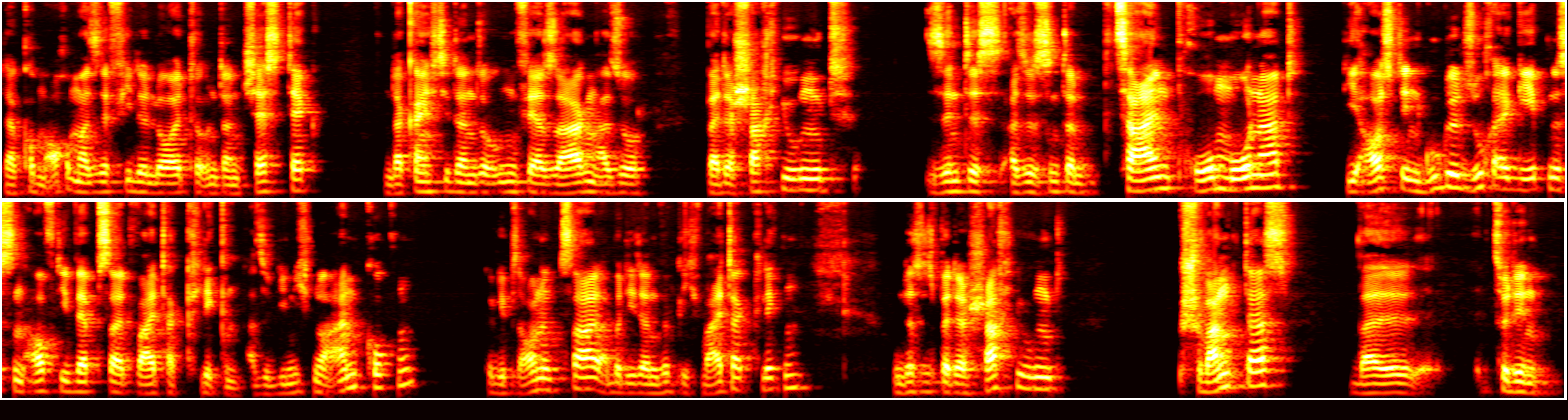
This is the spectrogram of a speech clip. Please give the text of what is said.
Da kommen auch immer sehr viele Leute und dann Chestech. Und da kann ich dir dann so ungefähr sagen, also bei der Schachjugend sind es, also es sind dann Zahlen pro Monat, die aus den Google-Suchergebnissen auf die Website weiterklicken. Also die nicht nur angucken, da gibt es auch eine Zahl, aber die dann wirklich weiterklicken. Und das ist bei der Schachjugend, schwankt das, weil zu den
